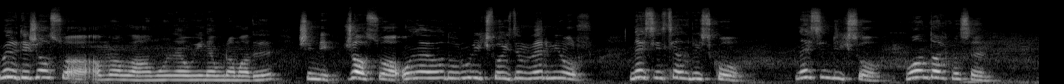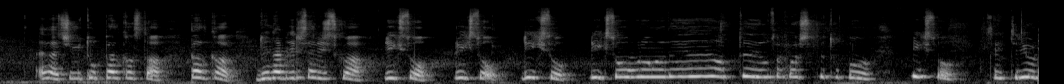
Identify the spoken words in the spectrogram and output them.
Verdi Joshua. Aman Allah'ım Oneo yine vuramadı. Şimdi Joshua Oneo'ya doğru Rixo izin vermiyor. Nesin sen Risco? Nesin Rixo? Van Dijk mısın? Evet şimdi top Pelkas'ta. Pelkas dönebilirse Rixo'ya. Rixo, Rixo, Rixo, Rixo vuramadı. Attı uzaklaştırdı topu. Rixo sektiriyor.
